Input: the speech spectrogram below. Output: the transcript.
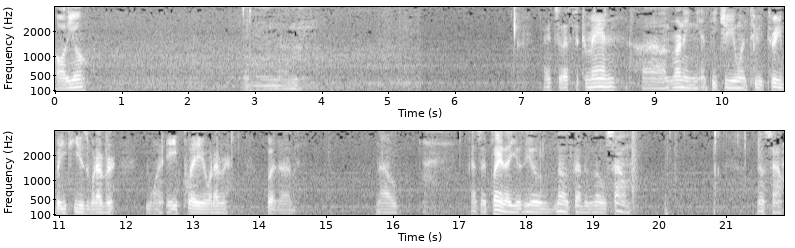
audio and um, Right, so that's the command. Uh, I'm running MPG123, but you can use whatever you want, aplay or whatever. But uh, now, as I play that, you, you'll notice that there's no sound. No sound.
